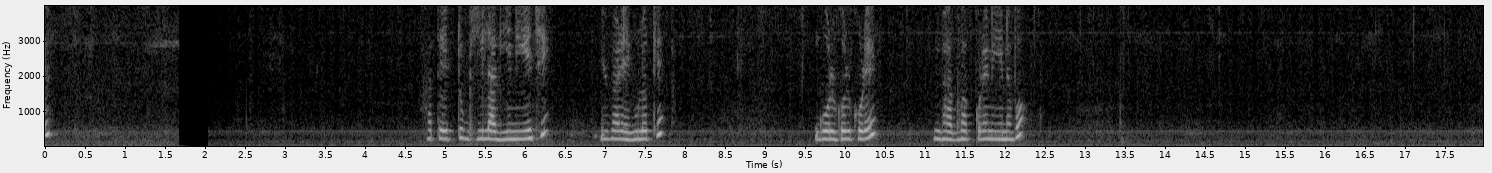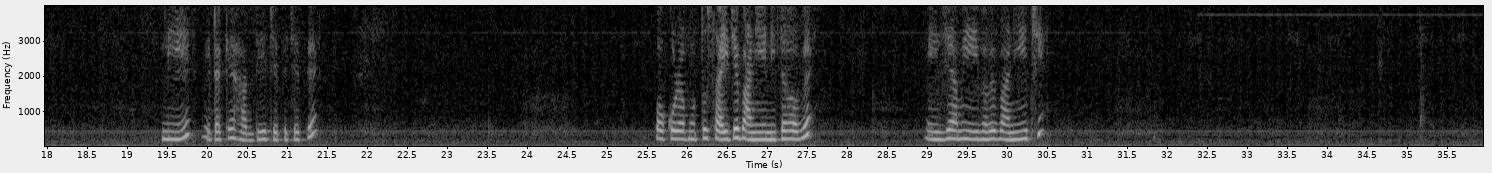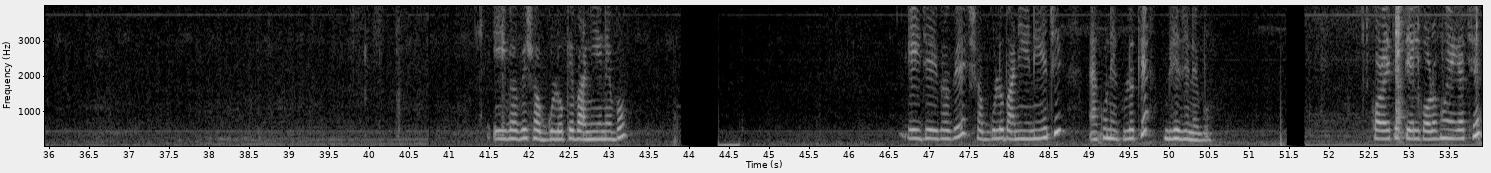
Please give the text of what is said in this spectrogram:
হাতে একটু ঘি লাগিয়ে নিয়েছি, এবার এগুলোকে গোল গোল করে ভাগ ভাগ করে নিয়ে নেব। নিয়ে এটাকে হাত দিয়ে চেপে চেপে পকোড়া মতো সাইজে বানিয়ে নিতে হবে। এই যে আমি এইভাবে বানিয়েছি। এইভাবে সবগুলোকে বানিয়ে নেব। এই যে এইভাবে সবগুলো বানিয়ে নিয়েছি। এখন এগুলোকে ভেজে নেব। কড়াইতে তেল গরম হয়ে গেছে।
